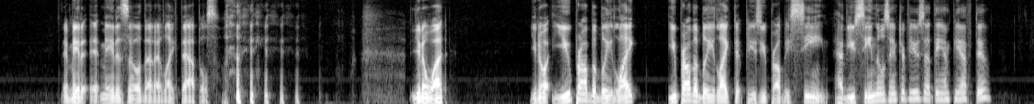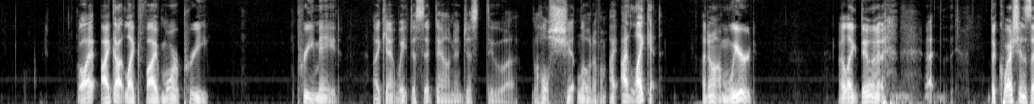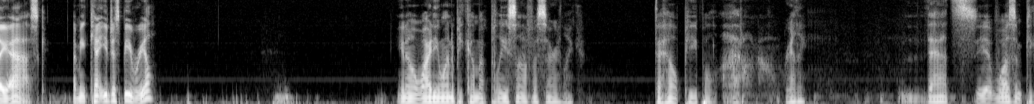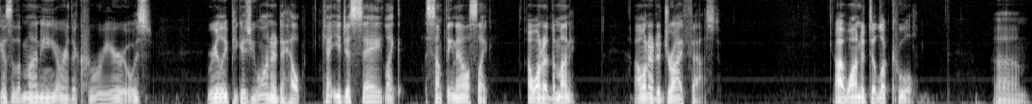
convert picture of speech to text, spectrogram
it made it, made as though that I liked apples. you know what? You know what? You probably like you probably liked it because you probably seen. Have you seen those interviews that the MPF do? Well, I, I got like five more pre pre made. I can't wait to sit down and just do uh, the whole shitload of them. I, I like it. I don't know. I'm weird. I like doing it. the questions they ask I mean, can't you just be real? You know, why do you want to become a police officer? Like, to help people? I don't know. Really? That's, it wasn't because of the money or the career. It was really because you wanted to help. Can't you just say, like, something else? Like, I wanted the money. I wanted to drive fast. I wanted to look cool. Um,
